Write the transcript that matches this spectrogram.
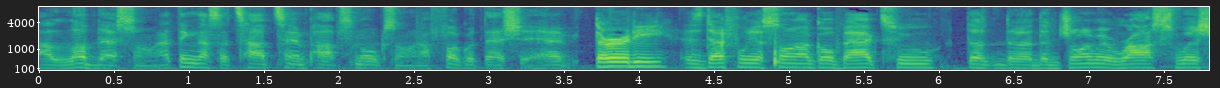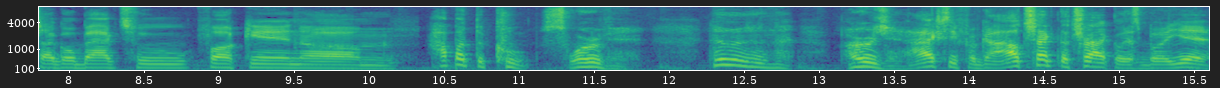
I love that song. I think that's a top 10 Pop Smoke song. I fuck with that shit heavy. 30 is definitely a song I go back to. The the, the joint with Rah Swish I go back to. Fucking, um, how about the coupe? Swerving. Virgin. I actually forgot. I'll check the track list, but yeah.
